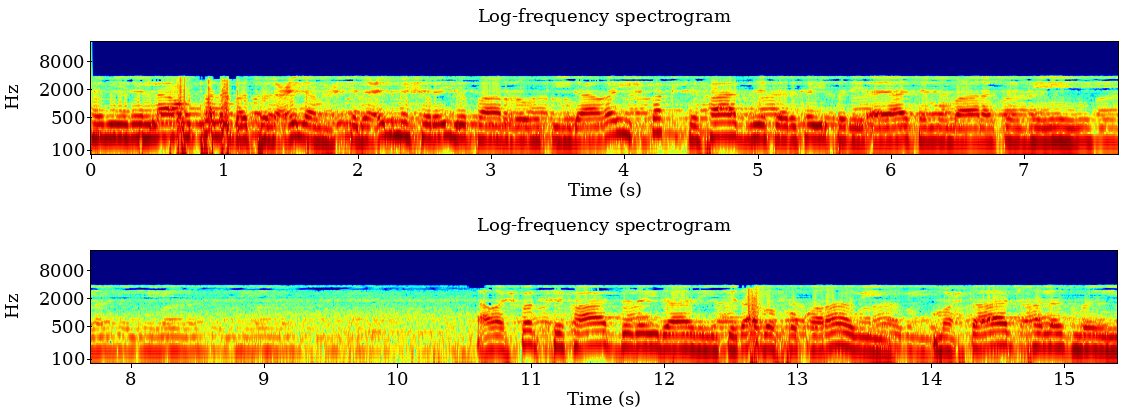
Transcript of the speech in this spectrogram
سبیل الله او طلبۃ العلم چې د علم شرعي لپاره وروتي دا غي شپک صفات ذکر کوي په دې آیات مبارکه کې هغه شپک صفات د دې دالي چې دا به فقرا وي محتاج خلک وي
